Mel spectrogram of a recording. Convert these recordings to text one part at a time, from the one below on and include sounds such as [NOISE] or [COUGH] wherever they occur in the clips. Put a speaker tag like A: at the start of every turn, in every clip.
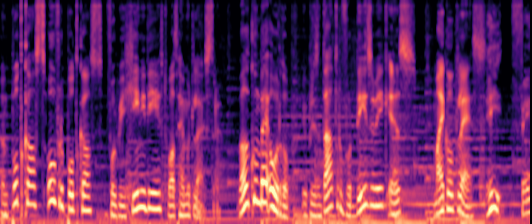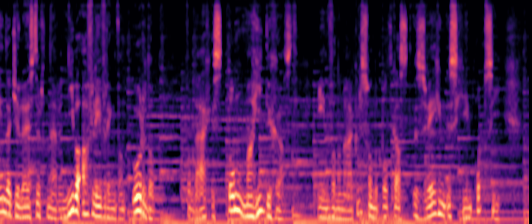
A: een podcast over podcasts voor wie geen idee heeft wat hij moet luisteren. Welkom bij Oordop. Uw presentator voor deze week is Michael Kleijs.
B: Hey, fijn dat je luistert naar een nieuwe aflevering van Oordop. Vandaag is Tom Mahi de gast, een van de makers van de podcast Zwijgen is geen optie.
